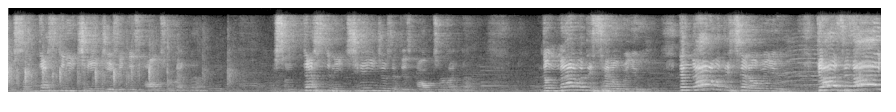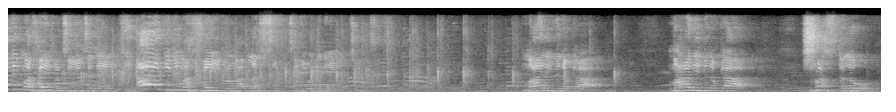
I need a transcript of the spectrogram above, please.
There's some destiny changers in this altar right now. Destiny changers at this altar right now. Don't matter what they said over you. Doesn't matter what they said over you. God says, I give my favor to you today. I give you my favor, my blessing to you in the name of Jesus. Mighty men of God, mighty men of God, trust the Lord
